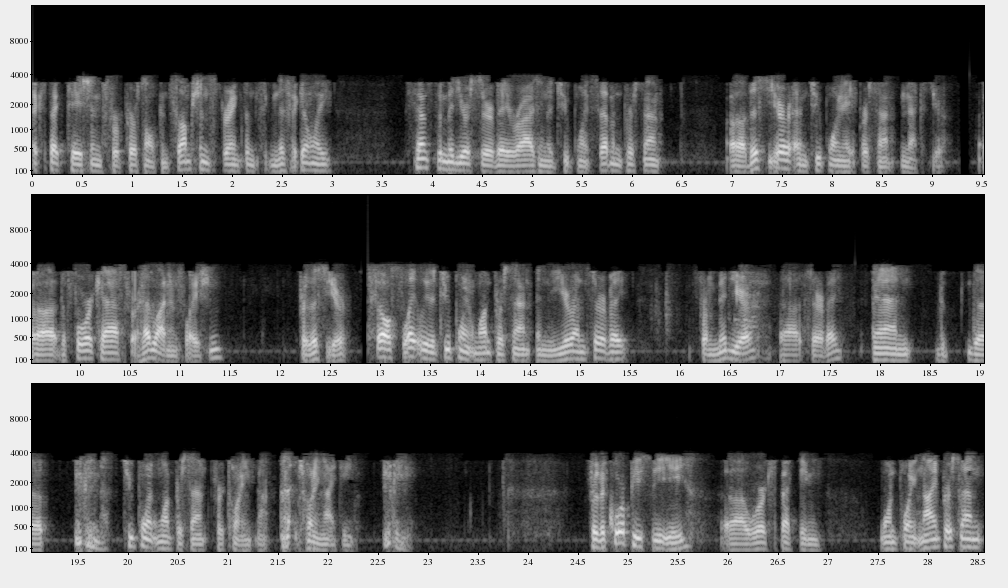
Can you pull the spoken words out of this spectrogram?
Expectations for personal consumption strengthened significantly since the mid-year survey, rising to 2.7 percent uh, this year and 2.8% next year. Uh, the forecast for headline inflation for this year fell slightly to 2.1% in the year-end survey from mid-year uh, survey, and the, the 2.1% for 20, 2019. for the core PCE, uh, we're expecting 1.9%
